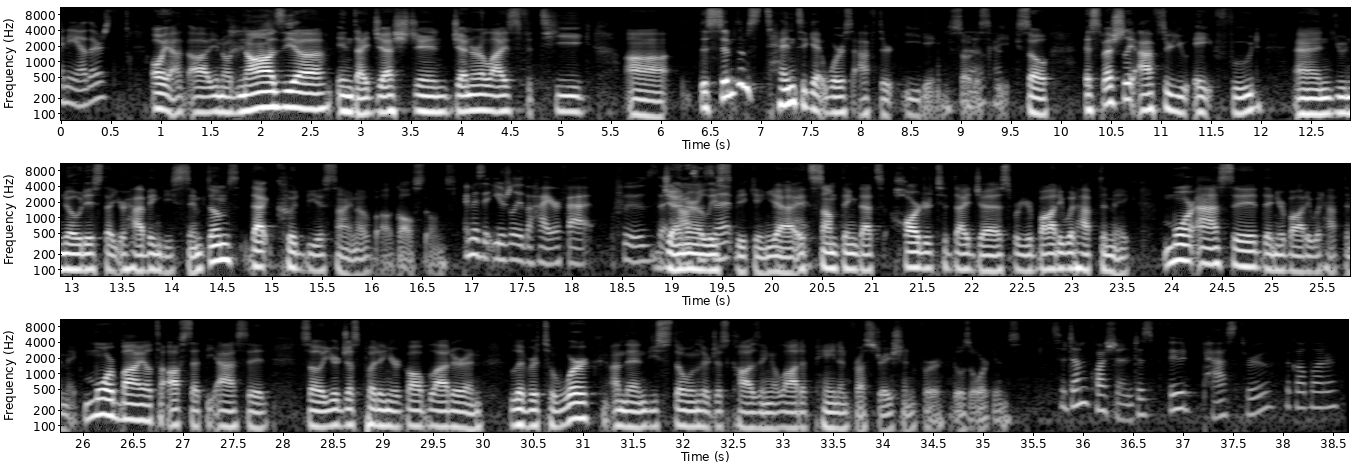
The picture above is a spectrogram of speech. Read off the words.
Any others? Oh yeah, uh, you know, nausea, indigestion, generalized fatigue. Uh, the symptoms tend to get worse after eating, so Oh, to okay. speak. So especially after you ate food and you notice that you're having these symptoms, that could be a sign of uh, gallstones. And is it usually the higher fat foods that Generally speaking, yeah, Okay. it's something that's harder to digest where your body would have to make more acid, then your body would have to make more bile to offset the acid. So you're just putting your gallbladder and liver to work, and then these stones are just causing a lot of pain and frustration for those organs. So dumb question: Does food pass through the gallbladder?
